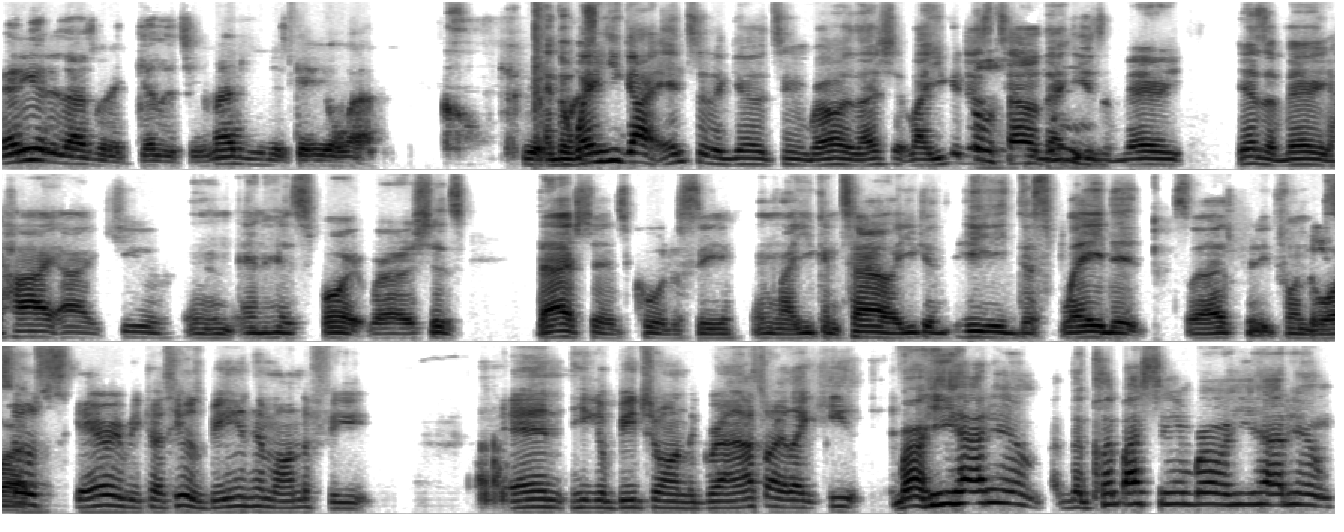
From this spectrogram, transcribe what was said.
And he hit his ass with a guillotine. Imagine you just gave your weapon. And the way he got into the guillotine, bro, that shit like you could just oh, tell that he's a very he has a very high IQ in, in his sport, bro. It's just that shit's cool to see. And like you can tell, you can he displayed it. So that's pretty fun to He's watch. so scary because he was beating him on the feet and he could beat you on the ground. That's why like he Bro, he had him the clip I seen, bro, he had him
